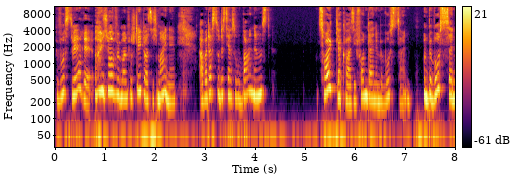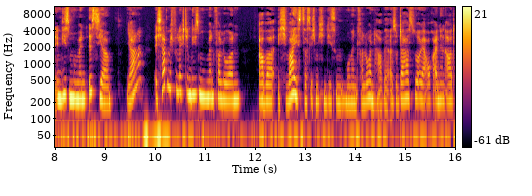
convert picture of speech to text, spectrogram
bewusst wäre. Ich hoffe, man versteht, was ich meine. Aber dass du das ja so wahrnimmst, zeugt ja quasi von deinem Bewusstsein. Und Bewusstsein in diesem Moment ist ja, ja, ich habe mich vielleicht in diesem Moment verloren, aber ich weiß, dass ich mich in diesem Moment verloren habe. Also da hast du ja auch eine Art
